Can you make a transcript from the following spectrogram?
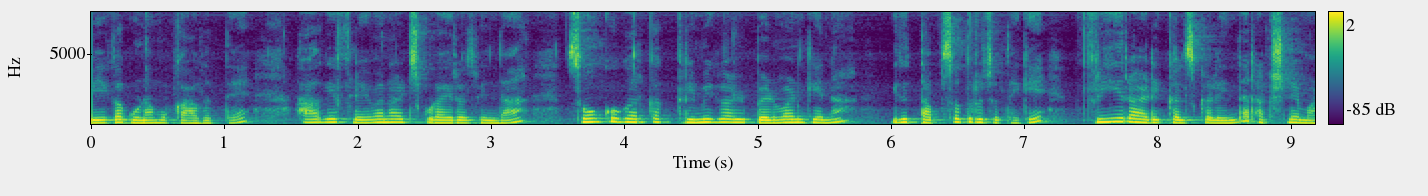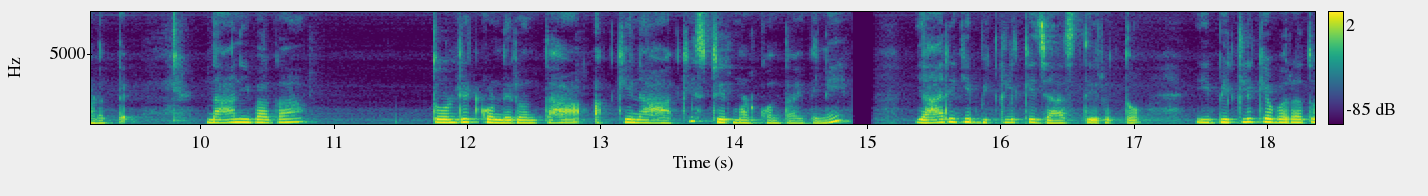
ಬೇಗ ಗುಣಮುಖ ಆಗುತ್ತೆ. ಹಾಗೆ ಫ್ಲೇವನಾಯ್ಡ್ಸ್ ಕೂಡ ಇರೋದ್ರಿಂದ ಸೋಂಕುಗಾರಕ ಕ್ರಿಮಿಗಳ ಬೆಳವಣಿಗೆನ ಇದು ತಪ್ಪಿಸೋದ್ರ ಜೊತೆಗೆ ಫ್ರೀ ರಾಡಿಕಲ್ಸ್ಗಳಿಂದ ರಕ್ಷಣೆ ಮಾಡುತ್ತೆ. ನಾನಿವಾಗ ತೊಳೆದಿಟ್ಕೊಂಡಿರುವಂತಹ ಅಕ್ಕಿನ ಹಾಕಿ ಸ್ಟೀರ್ ಮಾಡ್ಕೊತಾ ಇದ್ದೀನಿ. ಯಾರಿಗೆ ಬಿಕ್ಲಿಕ್ಕೆ ಜಾಸ್ತಿ ಇರುತ್ತೋ, ಈ ಬಿಕ್ಲಿಕ್ಕೆ ಬರೋದು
